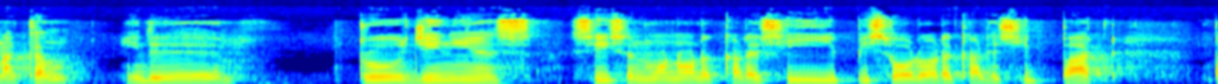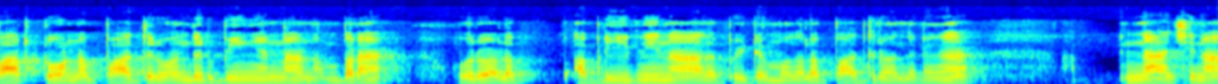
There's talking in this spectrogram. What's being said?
வணக்கம். இது ட்ரூ ஜீனியஸ் சீசன் ஒன்னோட கடைசி எபிசோடோட கடைசி பார்ட் பார்ட் ஒன்னை பார்த்துட்டு வந்திருப்பீங்கன்னு நான் நம்புகிறேன் ஒரு வேளை அப்படி இல்லைன்னா அதை போய்ட்டு முதல்ல பார்த்துட்டு வந்துடுங்க. என்ன ஆச்சுன்னா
